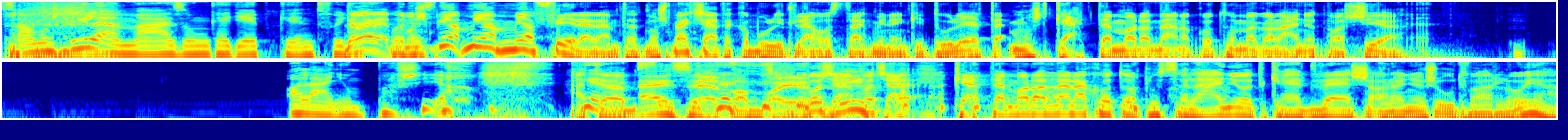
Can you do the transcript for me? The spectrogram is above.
Szóval most dilemmázunk egyébként, hogy De akkor most mi a, mi, a, mi a félelem? Tehát most megcsinálták a bulit, lehozták, mindenki túlélte. Most ketten maradnának otthon, meg a lányod pasia? a lányom pasia. Hát, Kérlek ö, Ezzel van bajod. Bocsánat, bocsánat, ketten maradnának otthon, plusz a lányod kedves, aranyos udvarlója?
